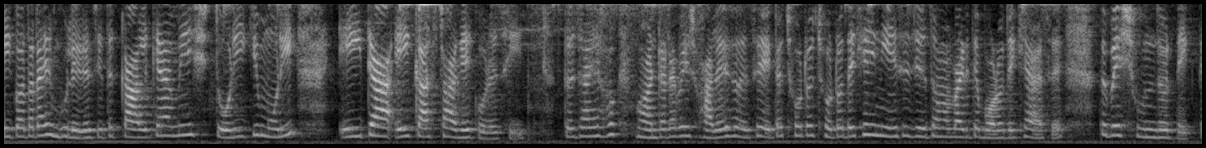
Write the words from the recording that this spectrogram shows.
এই কথাটাই আমি ভুলে গেছি। তো কালকে আমি তরি কি মরি এইটা এই কাজটা আগে করেছি। তো যাই হোক ঘন্টাটা বেশ ভালোই হয়েছে। এটা ছোট ছোট দেখেই নিয়েছি যেহেতু আমার বাড়িতে বড় দেখে আছে। তো বেশ সুন্দর দেখতে।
